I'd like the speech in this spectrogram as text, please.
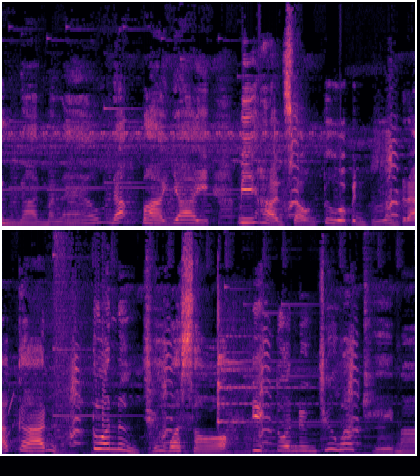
นึ่งนานมาแล้วณป่าใหญ่ มีห่านสองตัวเป็นเพื่อนรักกัน ตัวหนึ่งชื่อว่าซอ อีกตัวหนึ่งชื่อว่าเคมา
